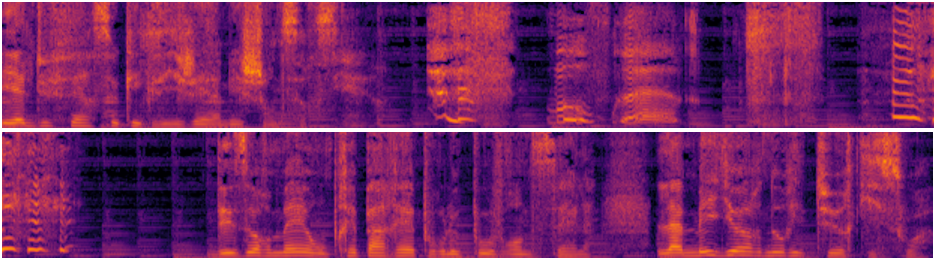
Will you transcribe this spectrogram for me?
et elle dut faire ce qu'exigeait la méchante sorcière. Mon frère Désormais, on préparait pour le pauvre Hansel la meilleure nourriture qui soit,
